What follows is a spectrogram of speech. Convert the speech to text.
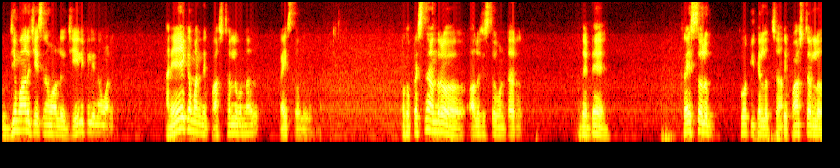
ఉద్యమాలు చేసిన వాళ్ళు జైలుకి వెళ్ళిన వాళ్ళు అనేక మంది పాస్టర్లు ఉన్నారు క్రైస్తవులు ఉన్నారు. ఒక ప్రశ్న అందరూ ఆలోచిస్తూ ఉంటారు. ఏంటంటే క్రైస్తవులు కోర్టులకు వెళ్ళొచ్చా? పాస్టర్లు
